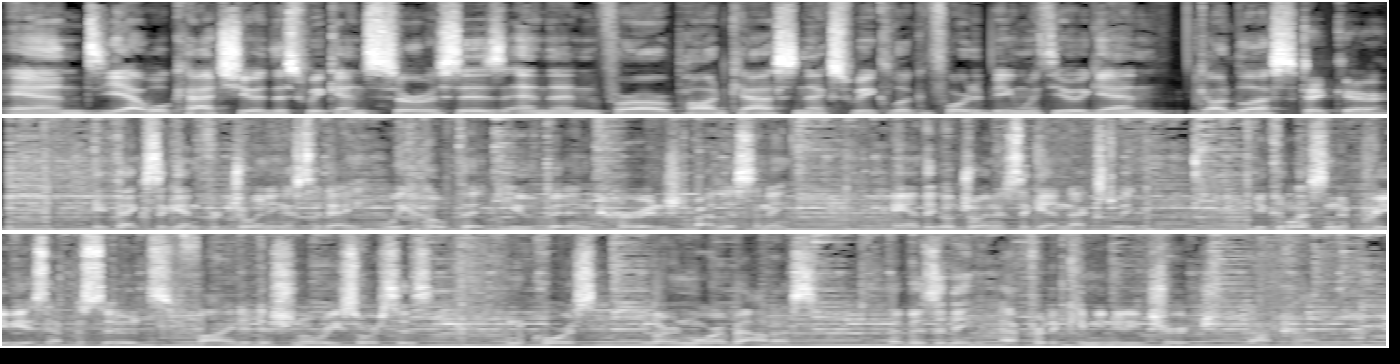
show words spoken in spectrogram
And yeah, we'll catch you at this weekend's services, and then for our podcast next week. Looking forward to being with you again. God bless. Take care. Hey, thanks again for joining us today. We hope that you've been encouraged by listening and that you'll join us again next week. You can listen to previous episodes, find additional resources, and of course, learn more about us by visiting ephratacommunitychurch.com.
